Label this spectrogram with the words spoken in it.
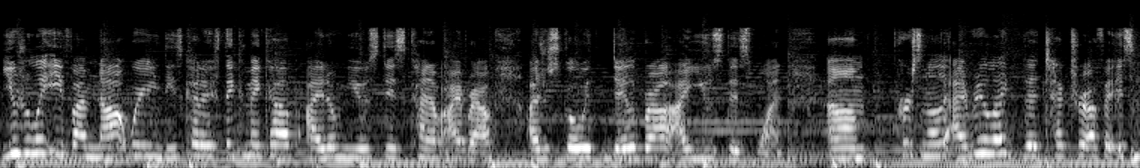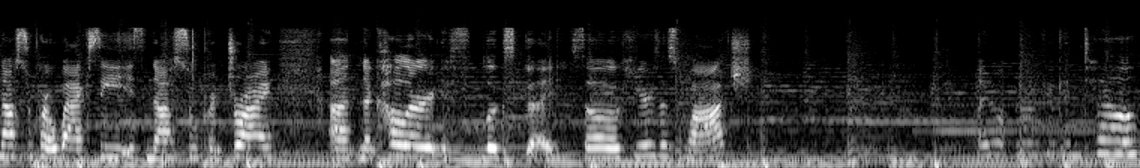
Usually if I'm not wearing this kind of thick makeup, I don't use this kind of eyebrow. I just go with Daily Brow, I use this one. Um, personally, I really like the texture of it. It's not super waxy, it's not super dry. Uh, the color it looks good. So here's a swatch. I don't know if you can tell.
